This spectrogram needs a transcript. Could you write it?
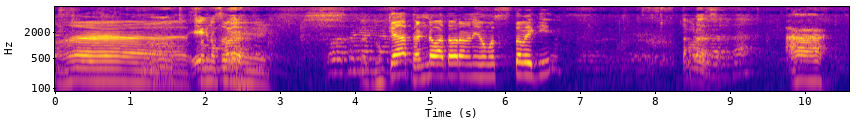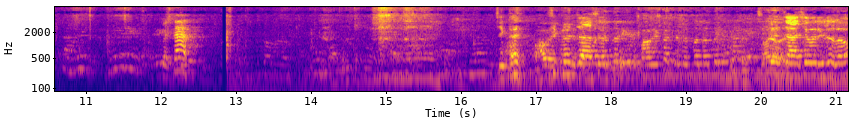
हा, एक धुक्या थंड वातावरण आणि हो मस्त पैकी तांबडा रस्सा. आ. चिकन. चिकनच्या चिकनच्या आशेवर इलेलो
